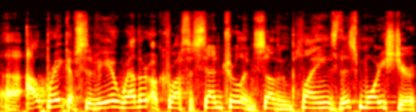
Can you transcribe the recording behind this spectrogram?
Uh, outbreak of severe weather across the central and southern plains. This moisture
